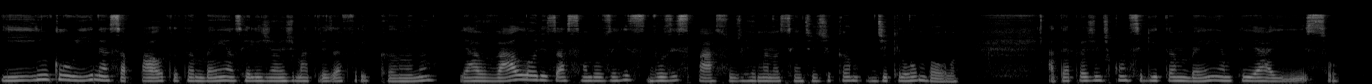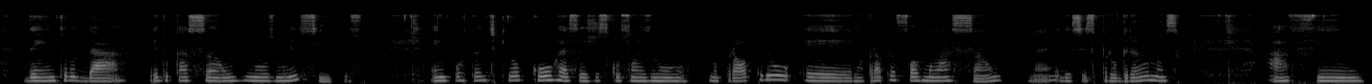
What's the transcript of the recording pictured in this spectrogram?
e incluir nessa pauta também as religiões de matriz africana e a valorização dos, dos espaços de remanescentes de, de quilombola. Até para a gente conseguir também ampliar isso dentro da educação nos municípios. É importante que ocorra essas discussões no, no próprio, é, na própria formulação né, desses programas a fim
